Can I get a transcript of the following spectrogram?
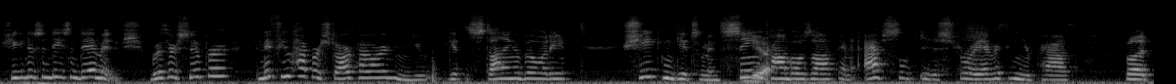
She can do some decent damage with her super, and if you have her star power and you get the stunning ability, she can get some insane Yeah. combos off and absolutely destroy everything in your path. But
